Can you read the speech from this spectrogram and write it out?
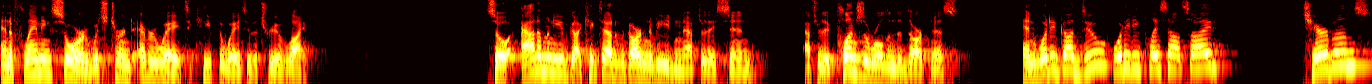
and a flaming sword which turned every way to keep the way to the tree of life. So Adam and Eve got kicked out of the Garden of Eden after they sinned, after they plunged the world into darkness. And what did God do? What did He place outside? Cherubims,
